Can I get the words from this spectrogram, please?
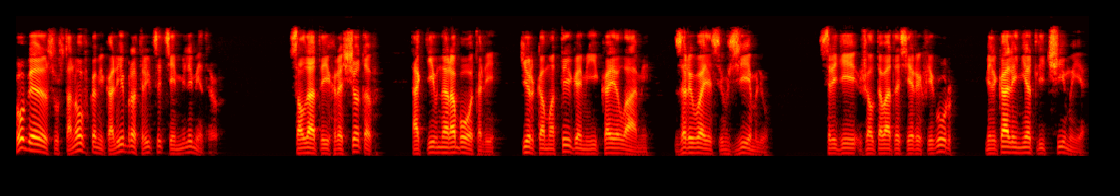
обе с установками калибра 37 мм. Солдаты их расчетов активно работали киркомотыгами и кайлами, зарываясь в землю. Среди желтовато-серых фигур мелькали неотличимые,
